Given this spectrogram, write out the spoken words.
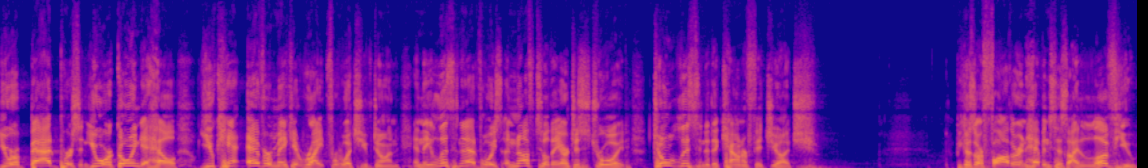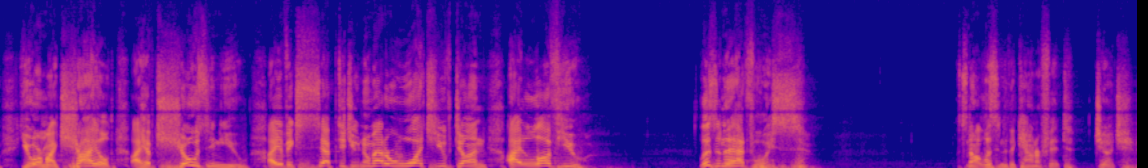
You're a bad person. You are going to hell. You can't ever make it right for what you've done. And they listen to that voice enough till they are destroyed. Don't listen to the counterfeit judge. Because our Father in heaven says, I love you. You are my child. I have chosen you. I have accepted you. No matter what you've done, I love you. Listen to that voice. Let's not listen to the counterfeit judge.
